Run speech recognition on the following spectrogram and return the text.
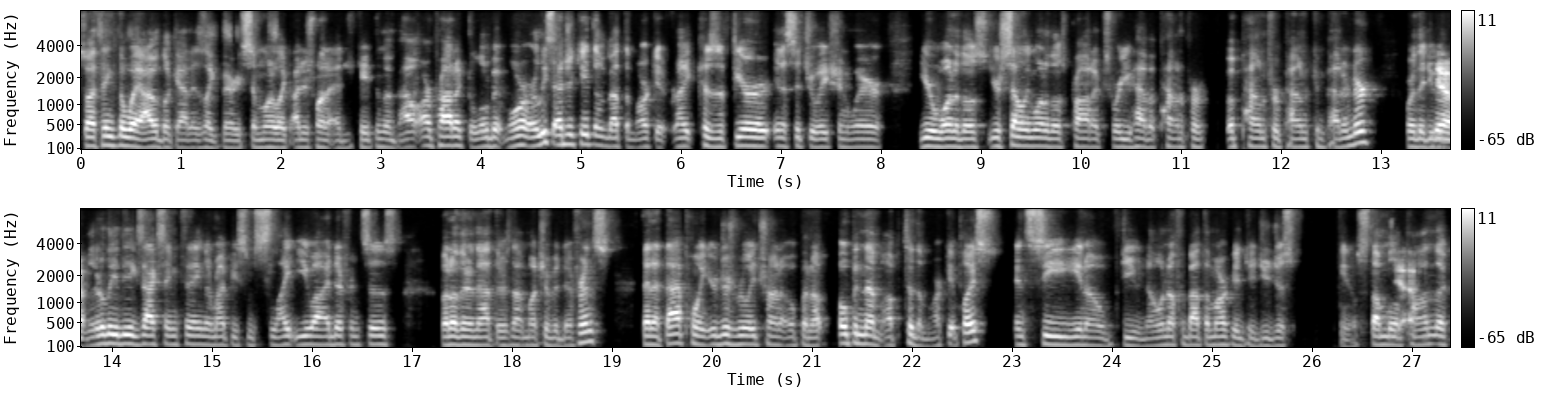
So I think the way I would look at it is like very similar. Like I just want to educate them about our product a little bit more, or at least educate them about the market, right? Because if you're in a situation where you're one of those, you're selling one of those products where you have a pound per a pound for pound competitor where they do yeah. literally the exact same thing. There might be some slight UI differences, but other than that, there's not much of a difference. Then at that point, you're just really trying to open up, open them up to the marketplace and see, you know, do you know enough about the market? Did you just, you know, stumble yeah. upon the,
